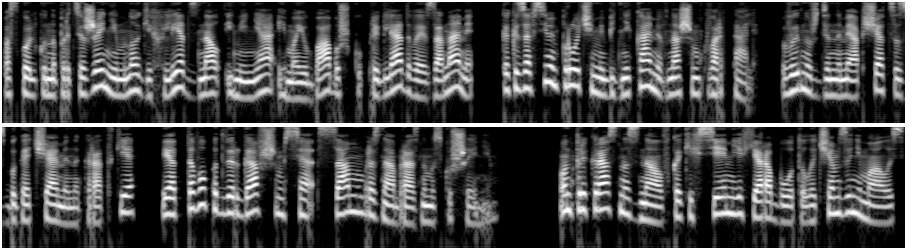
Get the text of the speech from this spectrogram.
поскольку на протяжении многих лет знал и меня, и мою бабушку, приглядывая за нами, как и за всеми прочими бедняками в нашем квартале, вынужденными общаться с богачами на коротке и оттого подвергавшимся самым разнообразным искушениям. Он прекрасно знал, в каких семьях я работала, чем занималась,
